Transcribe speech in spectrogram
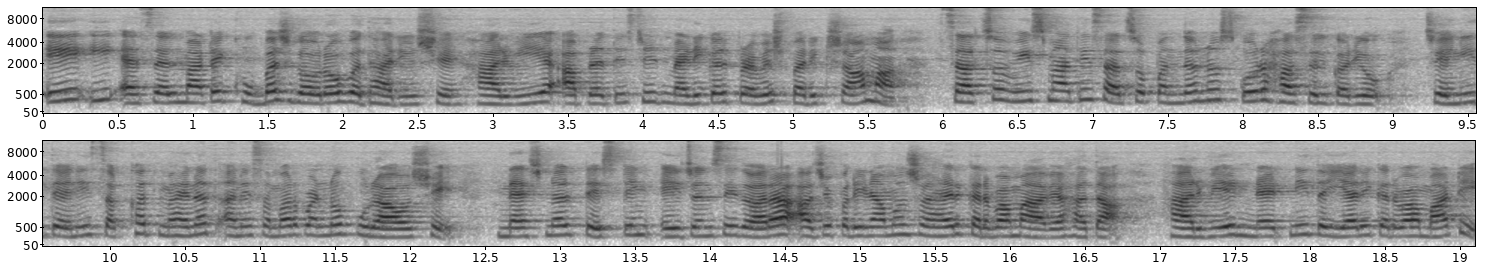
એઈએસએલ માટે ખૂબ જ ગૌરવ વધાર્યું છે. હાર્વીએ આ પ્રતિષ્ઠિત મેડિકલ પ્રવેશ પરીક્ષામાં સાતસો વીસમાંથી સાતસો પંદરનો સ્કોર હાંસલ કર્યો, જેની તેની સખત મહેનત અને સમર્પણનો પુરાવો છે. નેશનલ ટેસ્ટિંગ એજન્સી દ્વારા આજે પરિણામો જાહેર કરવામાં આવ્યા હતા. હાર્વીએ નેટની તૈયારી કરવા માટે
